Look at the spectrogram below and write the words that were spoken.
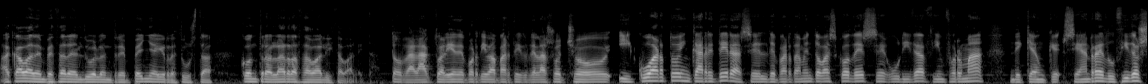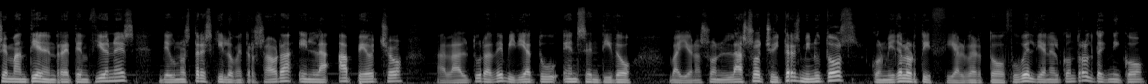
acaba de empezar el duelo entre Peña y Rezusta contra Larra Zabal y Zabaleta. Toda la actualidad deportiva a partir de las 8 y cuarto en carreteras. El Departamento Vasco de Seguridad informa de que aunque se han reducido, se mantienen retenciones de unos 3 kilómetros ahora en la AP8 a la altura de Viriatu en sentido Bayona. Son las 8 y 3 minutos con Miguel Ortiz y Alberto Zubeldia en el control técnico.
